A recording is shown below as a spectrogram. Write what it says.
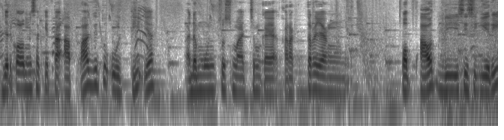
Jadi kalau misal kita apa gitu ulti ya ada muncul semacam kayak karakter yang pop out di sisi kiri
